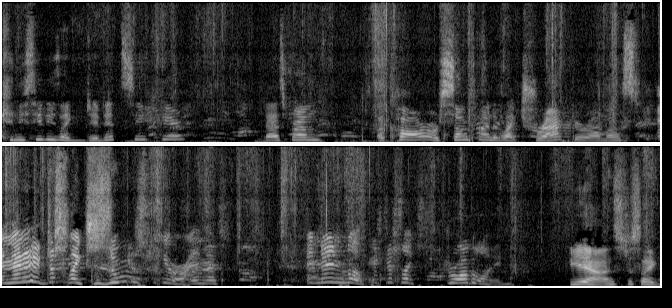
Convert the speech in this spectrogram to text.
can you see these like divots see here? That's from a car or some kind of like tractor almost. and then it just like zooms here and this, and then look, it's just like struggling. Yeah, it's just like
